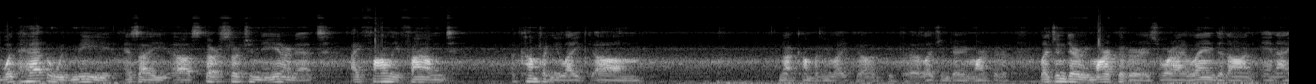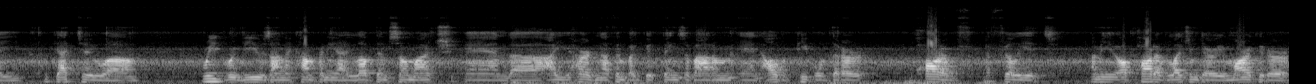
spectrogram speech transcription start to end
what happened with me as I uh, start searching the internet, I finally found a company like um, not company like uh, Legendary Marketer. Legendary Marketer is where I landed on, and I got to. Read reviews on the company. I love them so much, and uh, I heard nothing but good things about them and all the people that are part of affiliate. I mean, a part of Legendary Marketer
